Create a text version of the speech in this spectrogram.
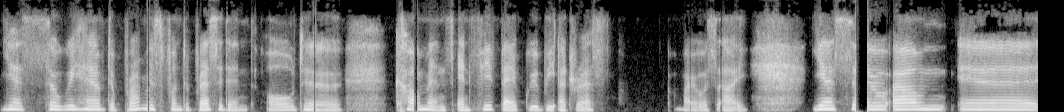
Yes, so we have the promise from the president. All the comments and feedback will be addressed by OSI. Yes, so um, uh,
